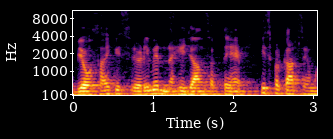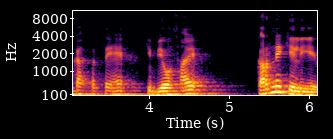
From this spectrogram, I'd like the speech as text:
व्यवसाय की श्रेणी में नहीं जान सकते हैं। इस प्रकार से हम कह सकते हैं कि व्यवसाय करने के लिए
